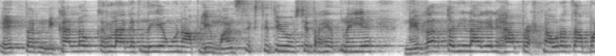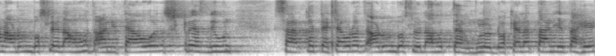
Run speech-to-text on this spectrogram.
एकतर निकाल लवकर लागत नाही आहे म्हणून आपली मानसिक स्थिती व्यवस्थित राहत नाही आहे निकाल कधी लागेल ह्या प्रश्नावरच आपण अडून बसलेलो आहोत आणि त्यावर स्ट्रेस देऊन सारखं त्याच्यावरच अडून बसलेलो आहोत. त्यामुळं डोक्याला ताण येत आहे.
